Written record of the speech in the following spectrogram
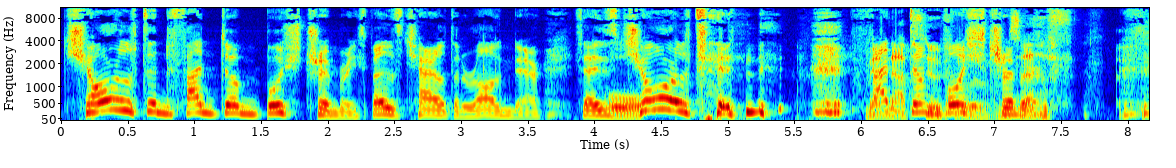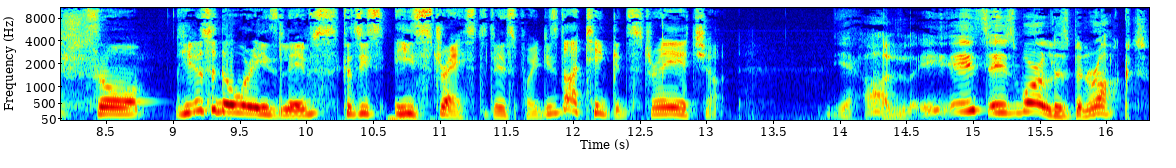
Charlton Phantom Bush Trimmer? He spells Charlton wrong there. He says Oh. Charlton Phantom Bush Trimmer. So he doesn't know where he lives because he's he's stressed at this point. He's not thinking straight, Sean. Yeah, oh, his, his world has been rocked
